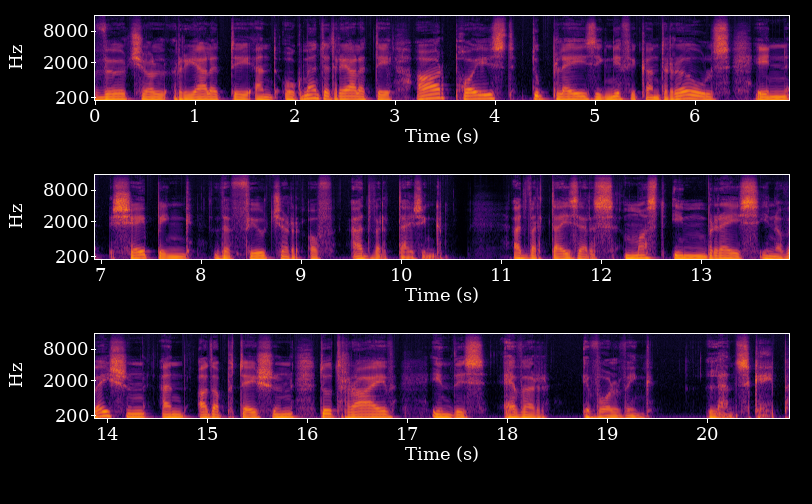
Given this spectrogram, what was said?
virtual reality and augmented reality are poised to play significant roles in shaping the future of advertising. Advertisers must embrace innovation and adaptation to thrive in this ever evolving landscape.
